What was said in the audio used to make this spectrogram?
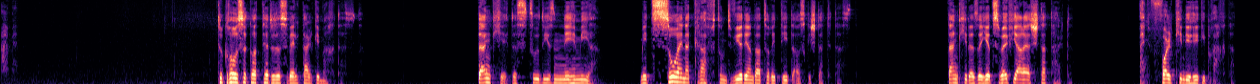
Amen. Du großer Gott, der du das Weltall gemacht hast. Danke, dass du diesen Nehemiah mit so einer Kraft und Würde und Autorität ausgestattet hast. Danke, dass er hier zwölf Jahre als Statthalter ein Volk in die Höhe gebracht hat.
